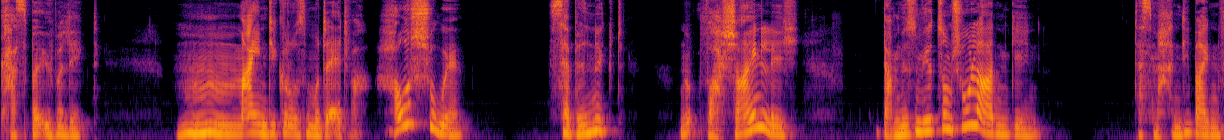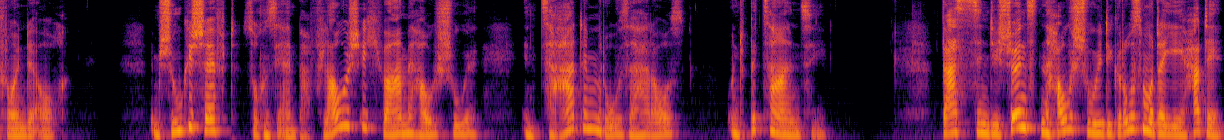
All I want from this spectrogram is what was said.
Kaspar überlegt. Hm, meint die Großmutter etwa Hausschuhe? Seppel nickt. Wahrscheinlich. Da müssen wir zum Schuhladen gehen. Das machen die beiden Freunde auch. Im Schuhgeschäft suchen sie ein paar flauschig warme Hausschuhe in zartem Rosa heraus und bezahlen sie. Das sind die schönsten Hausschuhe, die Großmutter je hatte.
